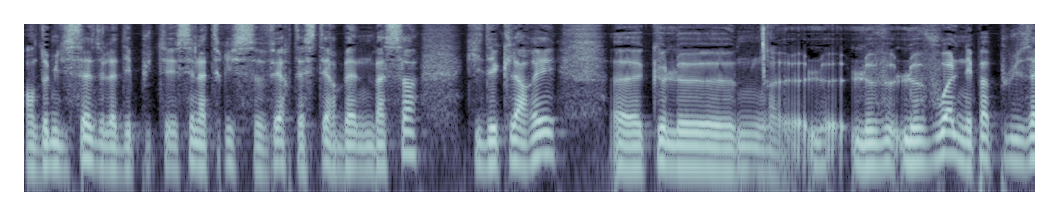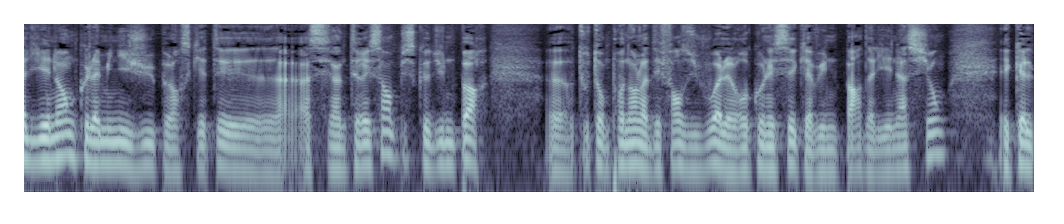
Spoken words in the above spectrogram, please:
en 2016 de la députée sénatrice verte Esther Ben Bassa, qui déclarait euh, que le, le, le, le voile n'est pas plus aliénant que la mini-jupe. Alors ce qui était euh, assez intéressant, puisque d'une part, euh, tout en prenant la défense du voile, elle reconnaissait qu'il y avait une part d'aliénation et qu'elle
